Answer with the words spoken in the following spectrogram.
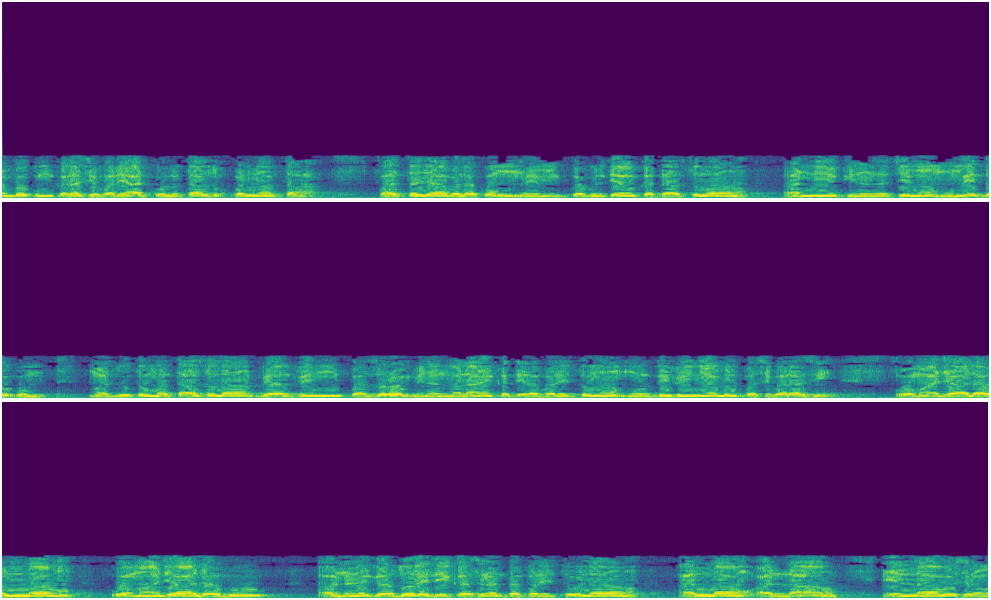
ربکم. کلا چه فریاد کو لتاسو قبل رب تا فاستجاب لکم. قبلتیو کتاسو لرا انی کنن ممیدکم بیالفین من مردفین برازی. وما جعله وما جعله گردول دی کثرت اللہ. اللہ اللہ وسرم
